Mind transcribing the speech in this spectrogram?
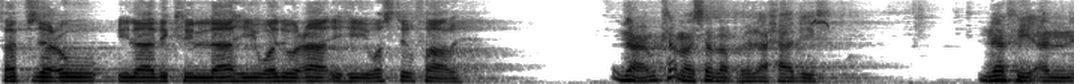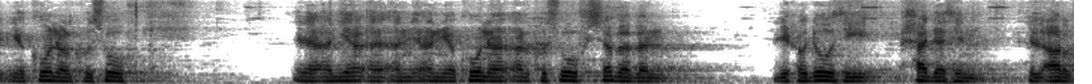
فافزعوا إلى ذكر الله ودعائه واستغفاره. نعم كما سبق في الأحاديث نفي أن يكون الكسوف أن أن يكون الكسوف سببا لحدوث حدث في الأرض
